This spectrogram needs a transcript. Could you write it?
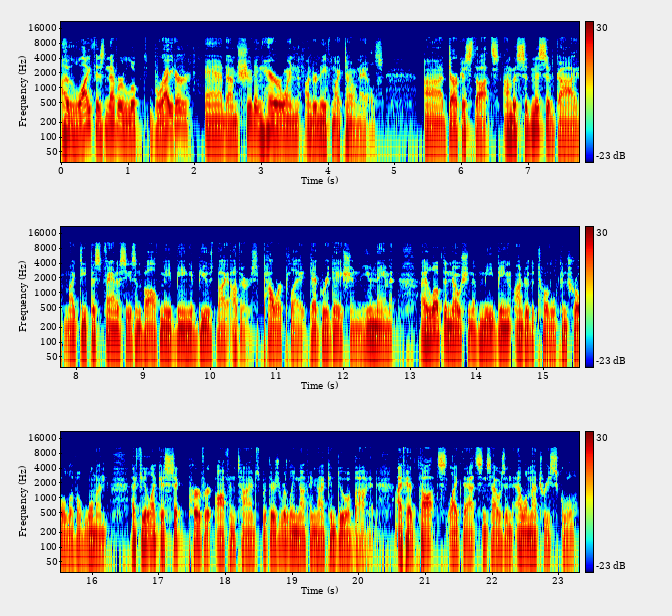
Uh, life has never looked brighter, and I'm shooting heroin underneath my toenails. Uh, darkest thoughts. I'm a submissive guy. My deepest fantasies involve me being abused by others. Power play, degradation, you name it. I love the notion of me being under the total control of a woman. I feel like a sick pervert oftentimes, but there's really nothing I can do about it. I've had thoughts like that since I was in elementary school.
